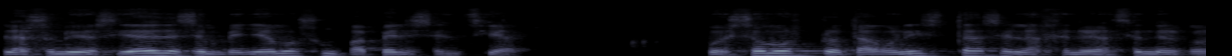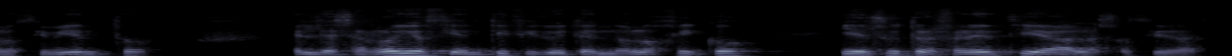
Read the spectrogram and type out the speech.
las universidades desempeñamos un papel esencial, pues somos protagonistas en la generación del conocimiento, el desarrollo científico y tecnológico y en su transferencia a la sociedad.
